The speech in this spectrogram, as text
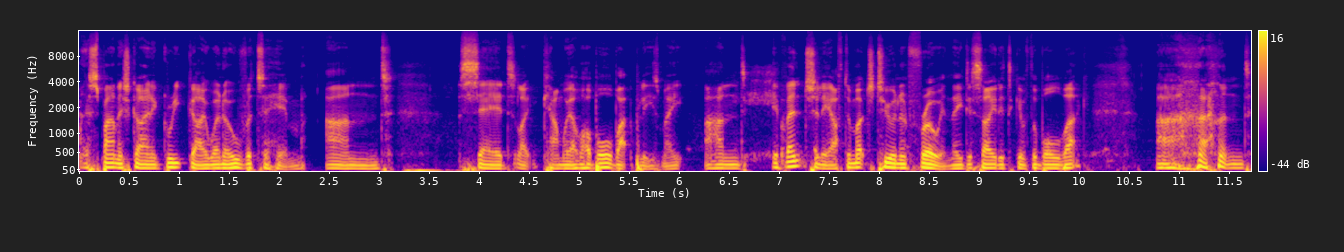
a Spanish guy and a Greek guy went over to him and said, "Like, can we have our ball back, please, mate?" And eventually, after much to and froing, they decided to give the ball back, and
